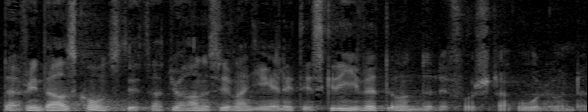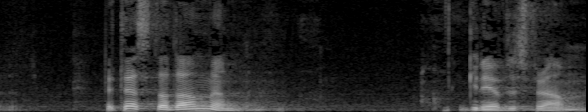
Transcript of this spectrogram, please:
därför inte alls konstigt att Johannes evangeliet är skrivet under det första århundradet. Betestadammen grävdes fram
